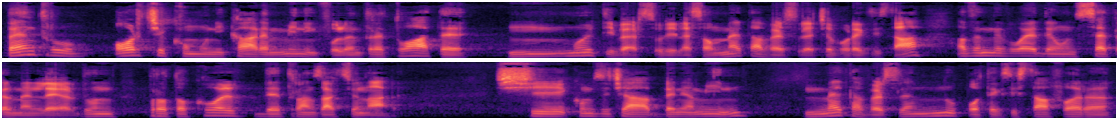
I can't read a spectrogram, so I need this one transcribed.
Pentru orice comunicare meaningful între toate multiversurile sau metaversurile ce vor exista, avem nevoie de un settlement layer, de un protocol de tranzacționare. Și, cum zicea Benjamin, metaversurile nu pot exista fără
